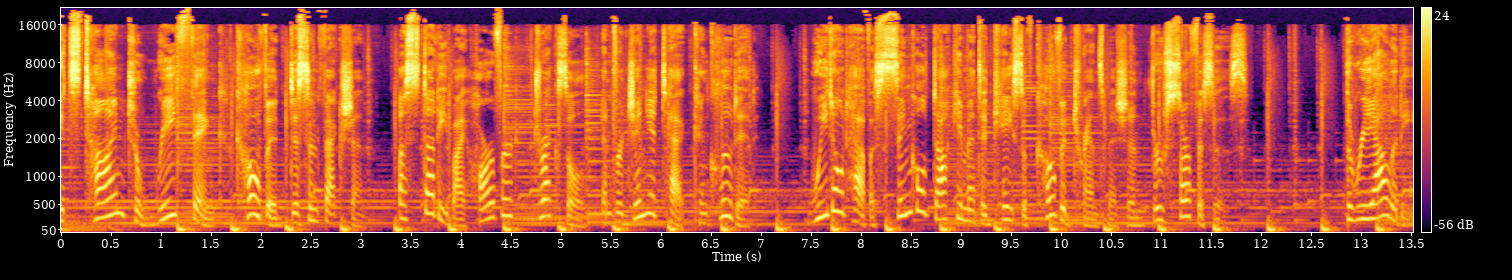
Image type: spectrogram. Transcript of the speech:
It's time to rethink COVID disinfection. A study by Harvard, Drexel, and Virginia Tech concluded we don't have a single documented case of COVID transmission through surfaces. The reality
